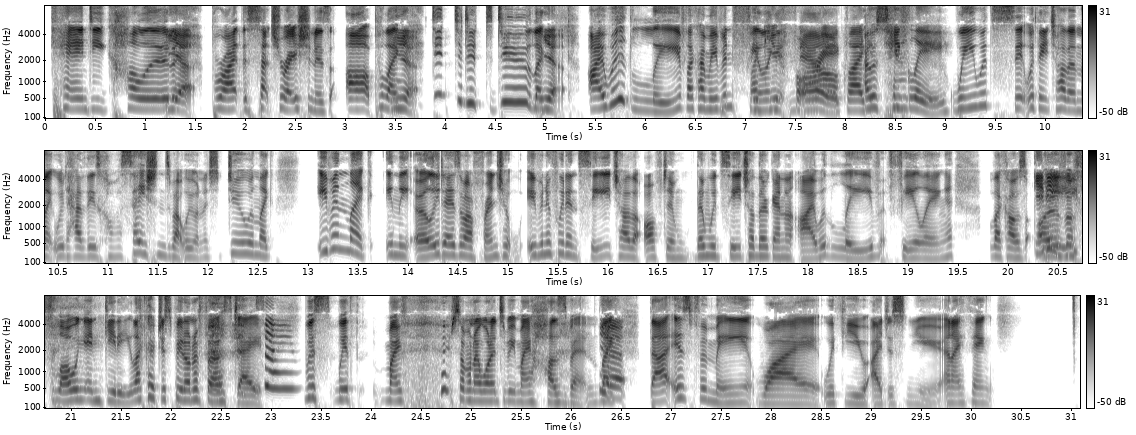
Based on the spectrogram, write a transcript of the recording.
candy colored, yeah bright. The saturation is up. Like Yeah. do, do, do, do, do. like yeah I would leave. Like I'm even feeling like it now. like I was tingly we would sit with each other and like we'd have these conversations about what we wanted to do and like even like in the early days of our friendship, even if we didn't see each other often, then we'd see each other again and I would leave feeling like I was Giddy. overflowing and giddy, like I'd just been on a first date Same. with with my someone I wanted to be my husband. Like Yeah. that is for me why with you I just knew. And I think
